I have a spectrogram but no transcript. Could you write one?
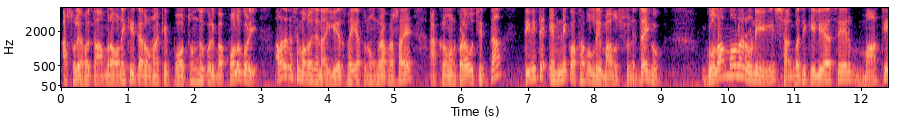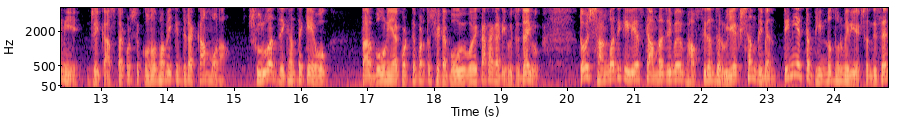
আসলে হয়তো আমরা অনেকেই যারা ওনাকে পছন্দ করি বা ফলো করি, আমাদের কাছে মনে হয় যে না, ইলিয়াস ভাই এত নোংরা ভাষায় আক্রমণ করা উচিত না। তিনি তো এমনি কথা বললে মানুষ শুনে। যাই হোক গোলাম মাওলা রনি সাংবাদিক ইলিয়াসের মাকে নিয়ে যে কাজটা করছে, কোনোভাবেই কিন্তু এটা কাম্য না। শুরুয়াত যেখান থেকে হোক, তার বউ নিয়ে করতে পারতো, সেটা বউ বয়ে কাটাকাটি হইতো। যাই হোক, তবে সাংবাদিক ইলিয়াসকে আমরা যেভাবে ভাবছিলাম যে রিয়াকশন দিবেন, তিনি একটা ভিন্ন ধর্মী রিয়াকশন দিচ্ছেন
